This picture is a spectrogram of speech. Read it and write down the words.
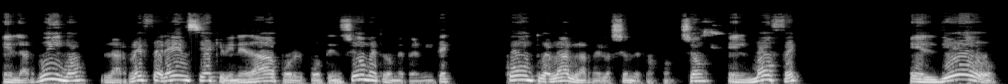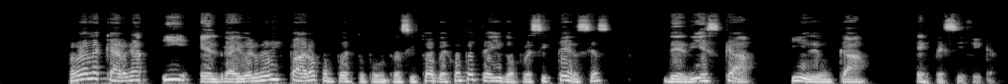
el Arduino, la referencia que viene dada por el potenciómetro, me permite controlar la relación de transformación, el MOSFET, el diodo para la carga y el driver de disparo compuesto por un transistor BJT y dos resistencias de 10K y de 1K específicamente.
